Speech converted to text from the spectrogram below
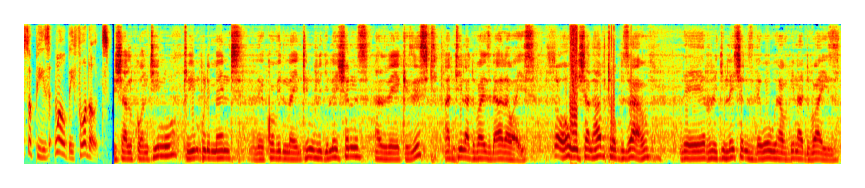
SOPs will be followed. We shall continue to implement the COVID 19 regulations as they exist until advised otherwise. So we shall have to observe the regulations the way we have been advised.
